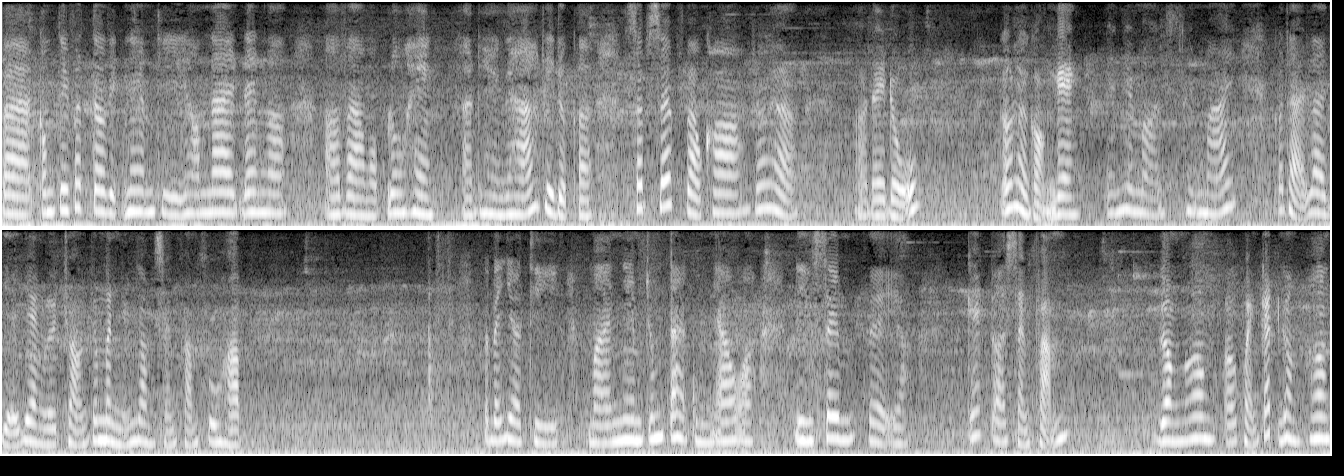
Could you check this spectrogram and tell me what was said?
Và công ty Factor Việt Nam thì hôm nay đang uh, vào một lô hàng. À, hàng hóa thì được uh, sắp xếp vào kho rất là uh, đầy đủ rất là gọn gàng để anh mà thoải mái có thể là dễ dàng lựa chọn cho mình những dòng sản phẩm phù hợp. Và bây giờ thì mời anh em chúng ta cùng nhau uh, đi xem về uh, các uh, sản phẩm gần hơn ở khoảng cách gần hơn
